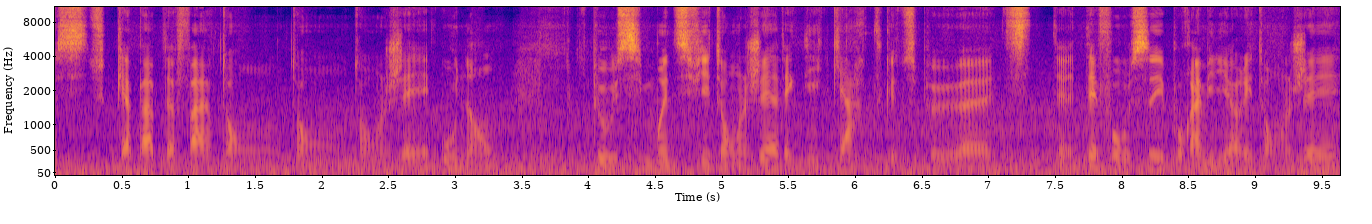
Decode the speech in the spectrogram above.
si tu es capable de faire ton, ton, ton, jet ou non. Tu peux aussi modifier ton jet avec des cartes que tu peux défausser pour améliorer ton jet.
